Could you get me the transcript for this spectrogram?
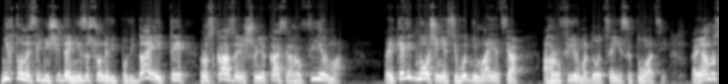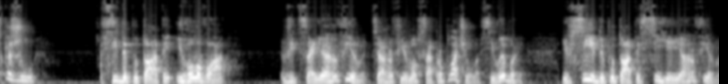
Ніхто на сьогоднішній день ні за що не відповідає, і ти розказуєш, що якась агрофірма. А яке відношення сьогодні має ця агрофірма до цієї ситуації? А я вам розкажу: всі депутати і голова від цієї агрофірми. Ця агрофірма все проплачувала, всі вибори. І всі депутати з цієї агрофірми.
